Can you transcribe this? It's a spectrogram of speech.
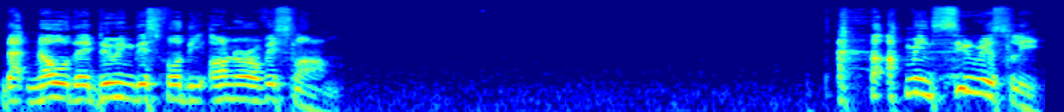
that no, they're doing this for the honor of Islam. I mean, seriously.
